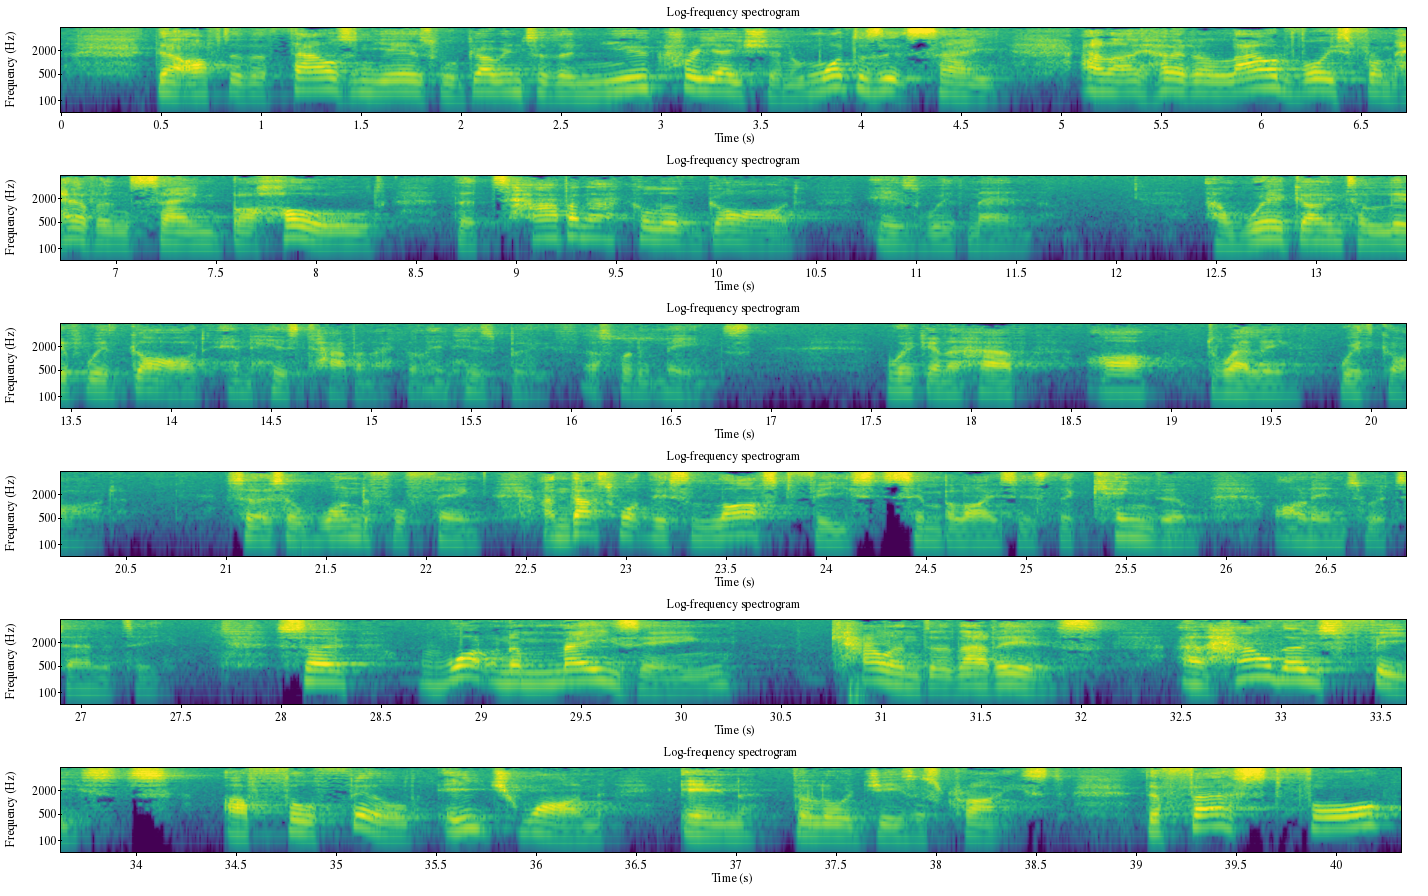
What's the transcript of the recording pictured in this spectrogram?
that after the thousand years we'll go into the new creation. And what does it say? And I heard a loud voice from heaven saying, Behold, the tabernacle of God is with men. And we're going to live with God in his tabernacle, in his booth. That's what it means we're going to have our dwelling with God. So it's a wonderful thing. And that's what this last feast symbolizes the kingdom on into eternity. So, what an amazing calendar that is, and how those feasts are fulfilled, each one in the Lord Jesus Christ. The first four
